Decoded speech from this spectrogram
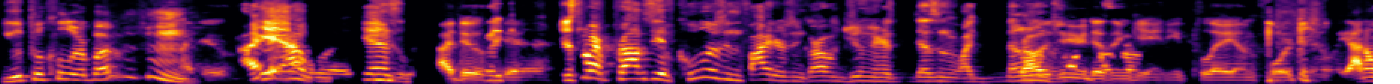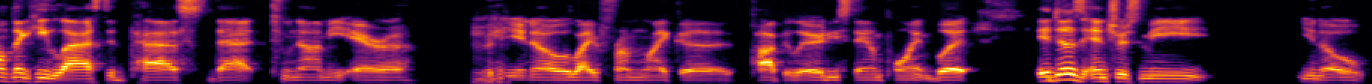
You would put Cooler above him? Hmm. I do. I, Yeah. I would Yeah. easily. I do. Like, yeah, Just by proxy of coolers and fighters, and Garlic Jr. Has, doesn't like no Garlic Jr. doesn't get any play, unfortunately. I don't think he lasted past that Toonami era. Mhm. you know, like from like a popularity standpoint. But it does interest me, you know,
